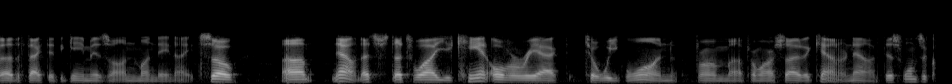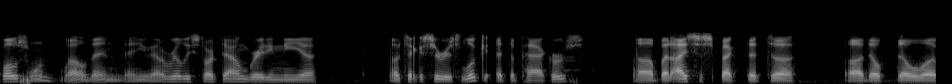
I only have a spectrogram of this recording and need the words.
Uh, the fact that the game is on Monday night, so um, now that's that's why you can't overreact to week one from uh, from our side of the counter. Now, if this one's a close one, well then then you got to really start downgrading the. Uh, take a serious look at the Packers, but I suspect that. Uh, they'll they'll uh,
